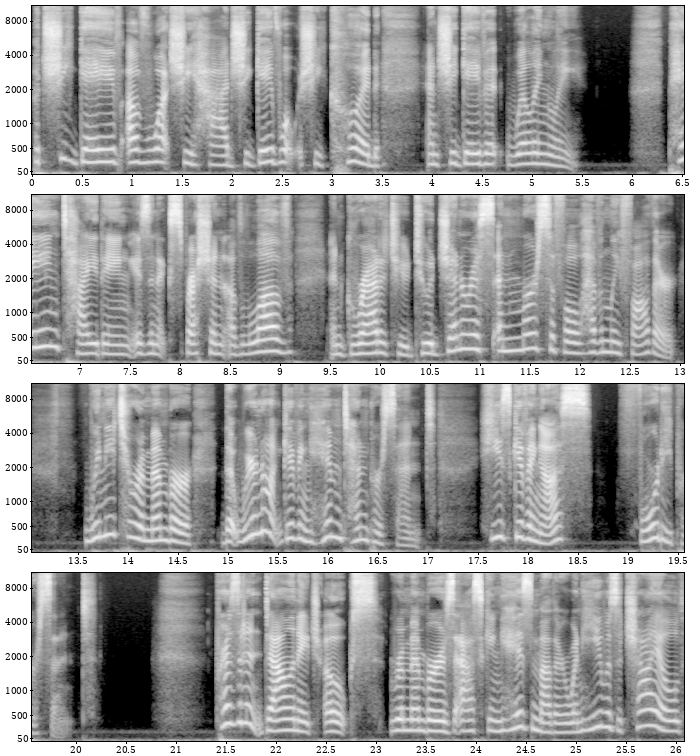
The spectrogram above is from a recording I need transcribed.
but she gave of what she had. She gave what she could, and she gave it willingly. Paying tithing is an expression of love and gratitude to a generous and merciful Heavenly Father. We need to remember that we're not giving Him 10%, He's giving us 40%. President Dallin H. Oaks remembers asking his mother when he was a child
